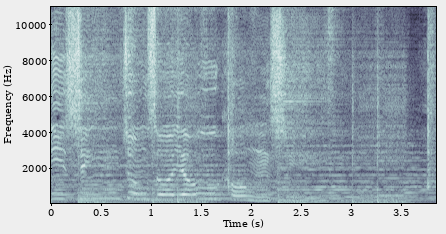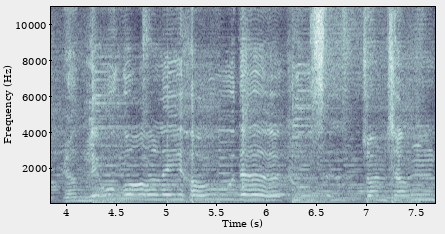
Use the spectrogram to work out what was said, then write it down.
你心中所有空隙，让流过泪后的苦涩转成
